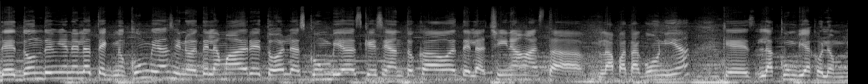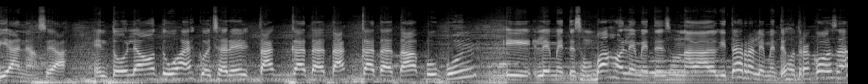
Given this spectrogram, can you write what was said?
¿De dónde viene la tecnocumbia? Sino es de la madre de todas las cumbias que se han tocado desde la China hasta la Patagonia, que es la cumbia colombiana. O sea, en todo lado tú vas a escuchar el tac, ta, tac, ta, ta, pum, y le metes un bajo, le metes una guitarra, le metes otra cosa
